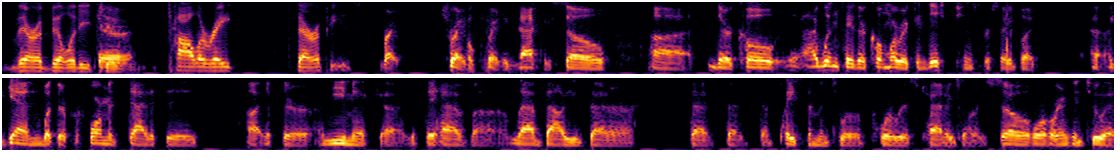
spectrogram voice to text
their ability to tolerate therapies. Right. Right. Okay. Right. Exactly. So uh, they're co. I wouldn't say they're comorbid conditions per se, but uh, again, what their performance status is, uh, if they're anemic, uh, if they have uh, lab values that are that that that place them into a poor risk category, so or, or into a,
